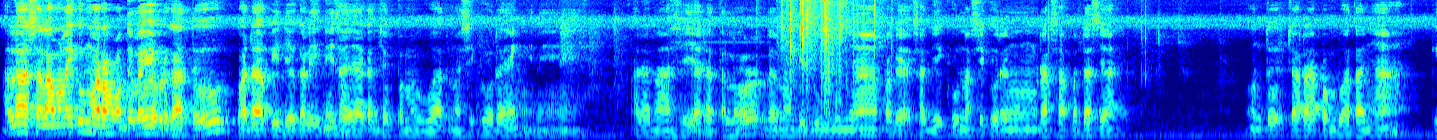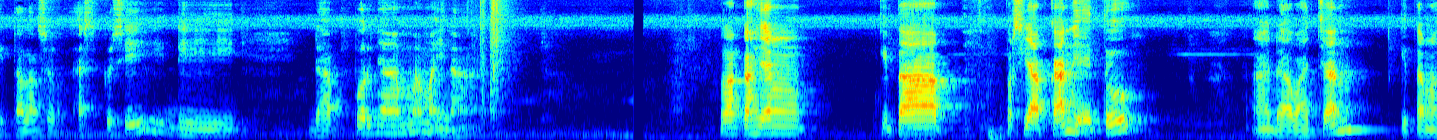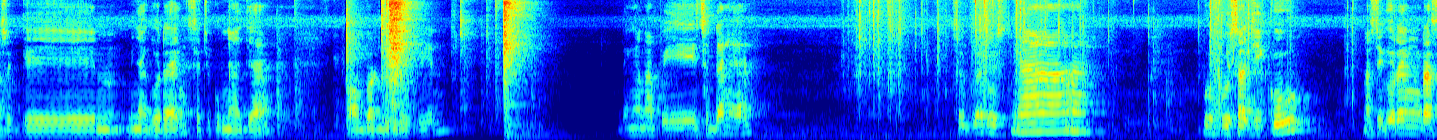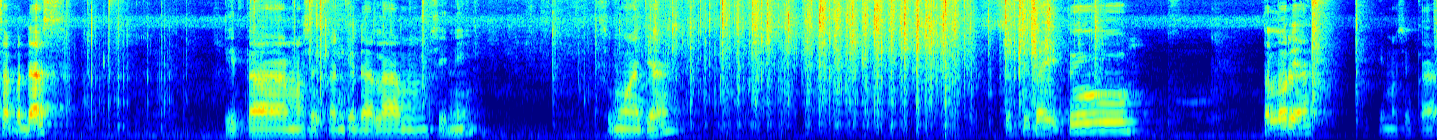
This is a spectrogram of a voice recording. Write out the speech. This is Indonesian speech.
Halo assalamualaikum warahmatullahi wabarakatuh. Pada video kali ini saya akan coba membuat nasi goreng. Ini ada nasi, ada telur Dan nanti bumbunya pakai sajiku nasi goreng rasa pedas ya. Untuk cara pembuatannya Kita langsung eksekusi di dapurnya Mama Ina. Langkah yang kita persiapkan yaitu Ada wajan kita masukin minyak goreng secukupnya aja. Kompor dihidupin dengan api sedang ya. Seterusnya bumbu sajiku nasi goreng rasa pedas. Kita masukkan ke dalam sini. Semua aja. Sesudah itu telur ya dimasukkan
